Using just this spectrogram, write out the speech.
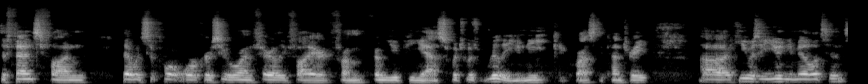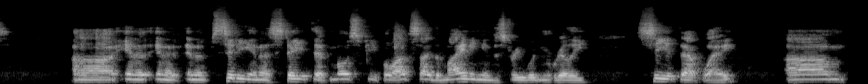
defense fund that would support workers who were unfairly fired from from UPS, which was really unique across the country. Uh, he was a union militant uh, in, a, in, a, in a city in a state that most people outside the mining industry wouldn't really see it that way. Um,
